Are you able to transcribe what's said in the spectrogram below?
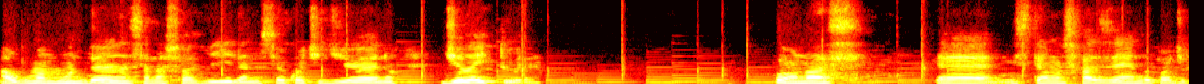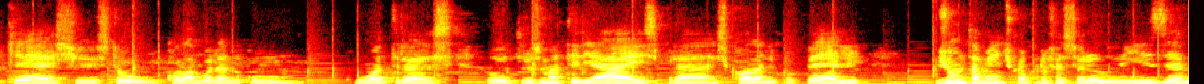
alguma mudança na sua vida, no seu cotidiano de leitura. Bom, nós é, estamos fazendo podcast, estou colaborando com com outras, outros materiais para a escola Nicopelli, juntamente com a professora Luísa,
